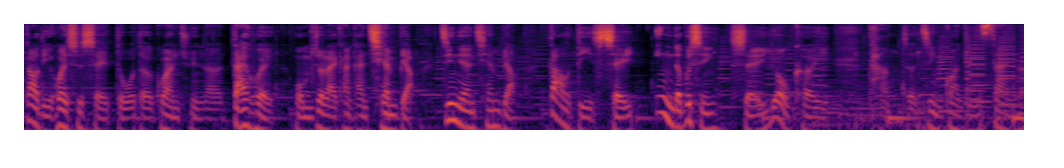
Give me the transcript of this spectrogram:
到底会是谁夺得冠军呢？待会我们就来看看签表，今年签表到底谁硬的不行，谁又可以躺着进冠军赛呢？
